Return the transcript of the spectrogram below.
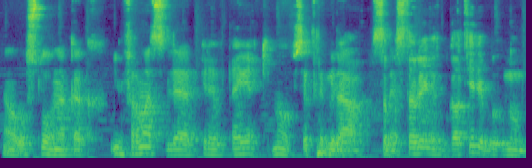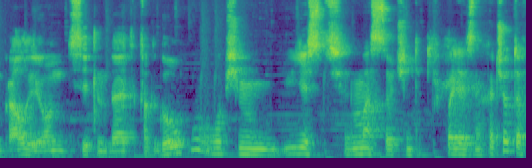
а, условно как информация для проверки, ну, всех табелей. Да, сопоставление да. с бухгалтерией, ну, брал ли он действительно, да, этот отгул. Ну, в общем, есть масса очень таких полезных отчетов,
